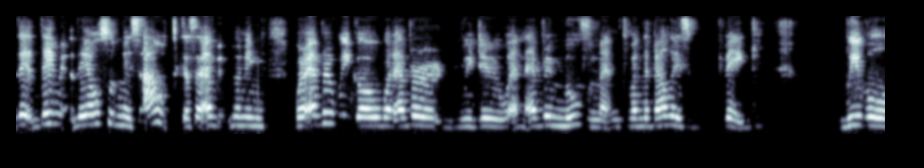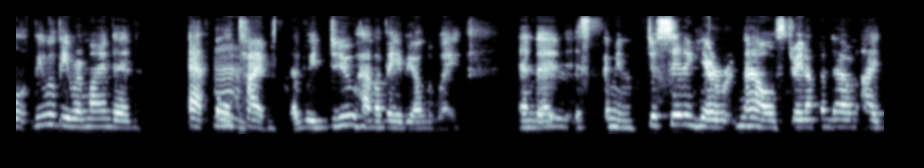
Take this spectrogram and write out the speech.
they, they they also miss out because I, I mean wherever we go whatever we do and every movement when the belly is big we will we will be reminded at mm. all times that we do have a baby on the way and uh, mm. i mean just sitting here now straight up and down i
